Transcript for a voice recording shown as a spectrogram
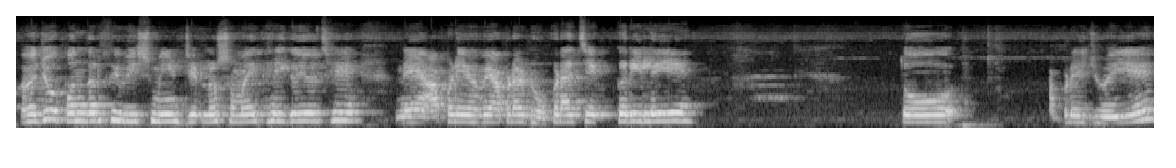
હવે જો પંદરથી વીસ મિનિટ જેટલો સમય થઈ ગયો છે ને આપણે હવે આપણા ઢોકળા ચેક કરી લઈએ. તો આપણે જોઈએ.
